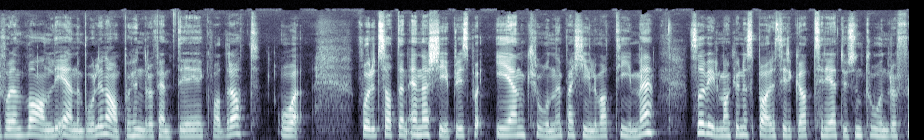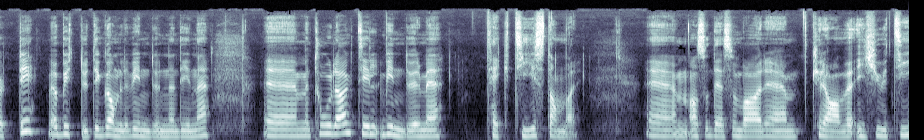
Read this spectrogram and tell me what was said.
for en vanlig enebolig da, på 150 kvadrat, og forutsatt en energipris på 1 krone per kilowattime, så vil man kunne spare ca. 3240 ved å bytte ut de gamle vinduene dine eh, med to lag til vinduer med TEK10 standard. Eh, altså det som var eh, kravet i 2010.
